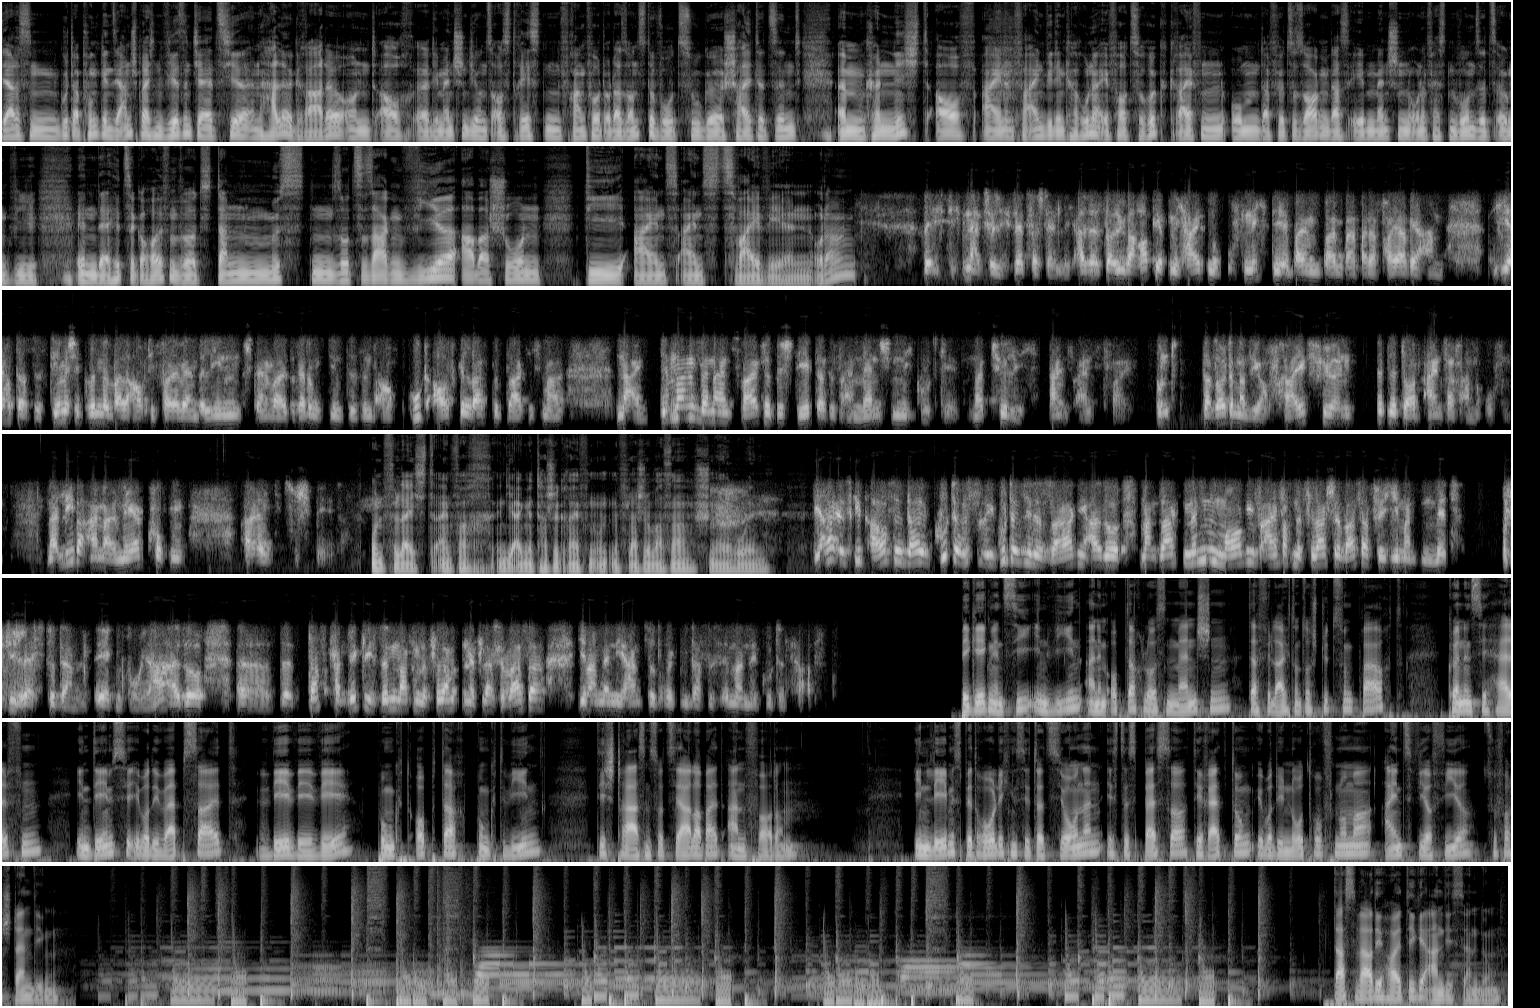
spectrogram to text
Ja, das ist ein guter Punkt, den Sie ansprechen. Wir sind ja jetzt hier in Halle gerade und auch äh, die Menschen, die uns aus Dresden, Frankfurt oder sonst wo zugeschaltet sind, ähm, können nicht auf einen Verein wie den Karuna e.V. zurückgreifen, um dafür zu sorgen, dass eben Menschen ohne festen Wohnsitz irgendwie in der Hitze geholfen wird. Dann müssten sozusagen wir aber schon die 112 wählen, oder? Richtig, natürlich, selbstverständlich. Also es soll überhaupt jetzt nicht heißen, ruf nicht die beim, beim, bei der Feuerwehr an. Hier hat das systemische Gründe, weil auch die Feuerwehr in Berlin stellenweise Rettungsdienste sind auch gut ausgelastet, sag ich mal. Nein, immer wenn ein Zweifel besteht, dass es einem Menschen nicht gut geht. Natürlich, 112. Und da sollte man sich auch frei fühlen, bitte dort einfach anrufen. Na, lieber einmal mehr gucken als zu spät. Und vielleicht einfach in die eigene Tasche greifen und eine Flasche Wasser schnell holen. Ja, es gibt auch so, da, gut, dass, gut, dass Sie das sagen. Also man sagt, nimm morgens einfach eine Flasche Wasser für jemanden mit. Und die lässt du dann irgendwo, ja. Also äh, das kann wirklich Sinn machen, eine, Flasche Wasser jemandem in die Hand zu drücken, das ist immer eine gute Tat. Begegnen Sie in Wien einem obdachlosen Menschen, der vielleicht Unterstützung braucht, können Sie helfen, indem Sie über die Website www.obdach.wien die Straßensozialarbeit anfordern. In lebensbedrohlichen Situationen ist es besser, die Rettung über die Notrufnummer 144 zu verständigen. Das war die heutige Andi-Sendung.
